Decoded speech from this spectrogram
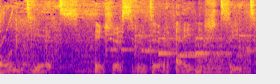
Und jetzt ist es wieder eine Zeit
